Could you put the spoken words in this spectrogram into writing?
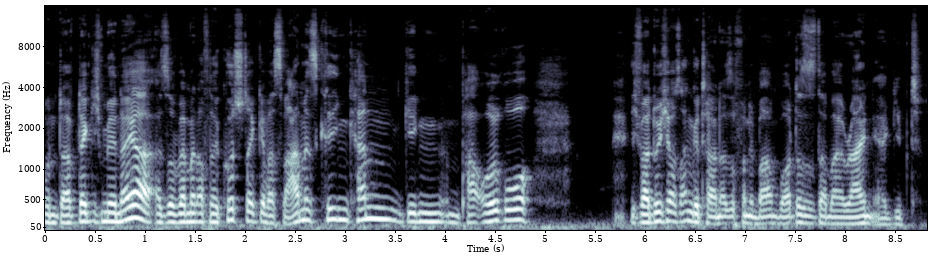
Und da denke ich mir, naja, also wenn man auf einer Kurzstrecke was Warmes kriegen kann, gegen ein paar Euro, ich war durchaus angetan, also von dem Buy-on-Board, dass es da bei Ryanair gibt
